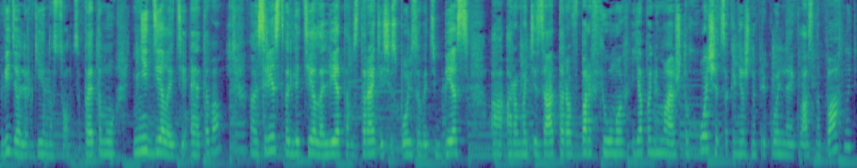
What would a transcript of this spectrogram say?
в виде аллергии на солнце. Поэтому не делайте этого. А, средства для тела летом старайтесь использовать без а, ароматизаторов, парфюмов. Я понимаю, что хочется, конечно, прикольно и классно пахнуть,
